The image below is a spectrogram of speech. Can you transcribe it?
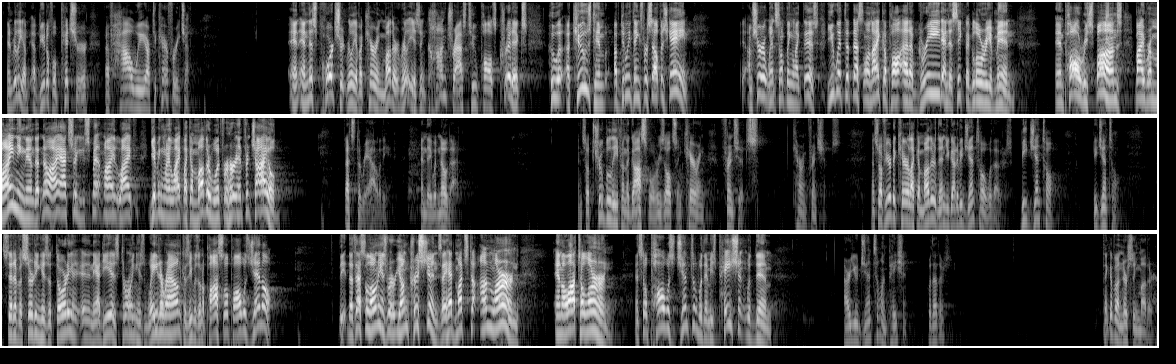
And really a, a beautiful picture of how we are to care for each other. And, and this portrait, really, of a caring mother, really is in contrast to Paul's critics who accused him of doing things for selfish gain. I'm sure it went something like this You went to Thessalonica, Paul, out of greed and to seek the glory of men. And Paul responds by reminding them that no, I actually spent my life giving my life like a mother would for her infant child. That's the reality. And they would know that. And so true belief in the gospel results in caring friendships. Caring friendships. And so if you're to care like a mother, then you got to be gentle with others. Be gentle. Be gentle. Instead of asserting his authority, and the idea is throwing his weight around because he was an apostle, Paul was gentle. The, the Thessalonians were young Christians. They had much to unlearn and a lot to learn. And so Paul was gentle with them, he's patient with them. Are you gentle and patient? with others? Think of a nursing mother.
